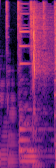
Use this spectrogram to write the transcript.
うん。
